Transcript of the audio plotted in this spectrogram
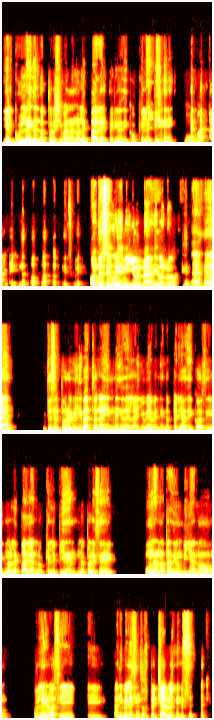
Y el culé del doctor Shibana no le paga el periódico que le pide. No manches. No mames, güey. Cuando ese güey es millonario, ¿no? Ajá. Entonces el pobre Billy Batson ahí en medio de la lluvia vendiendo periódicos y no le pagan lo que le piden, me parece una nota de un villano culero así eh, a niveles insospechables.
